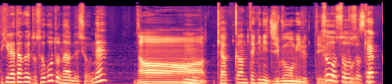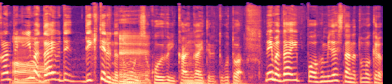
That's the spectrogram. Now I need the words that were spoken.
平たく言うとそういうことになるんでしょうね。ああ、客観的に自分を見るっていうそうそうそう。客観的に今だいぶでできてるんだと思うんですよ、ええ。こういうふうに考えてるってことは、で今第一歩は踏み出したんだと思うけど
